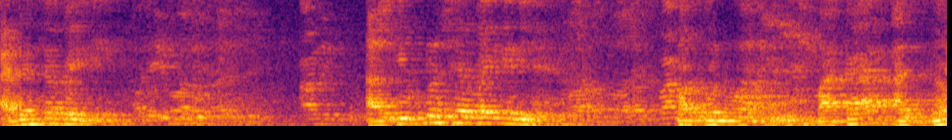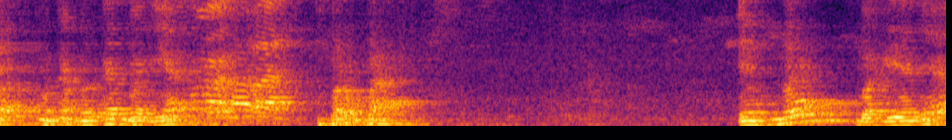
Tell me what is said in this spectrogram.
ada siapa ini? Al ibnu siapa ini dia? Fakun waris maka azal mendapatkan bagian seperempat. Ibnu bagiannya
